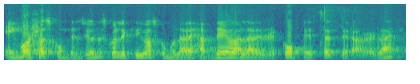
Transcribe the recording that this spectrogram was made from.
en otras convenciones colectivas como la de Habdeba, la de Recope, etcétera, ¿verdad?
